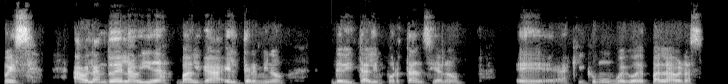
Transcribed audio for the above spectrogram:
pues, hablando de la vida, valga el término de vital importancia, ¿no? Eh, aquí como un juego de palabras.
